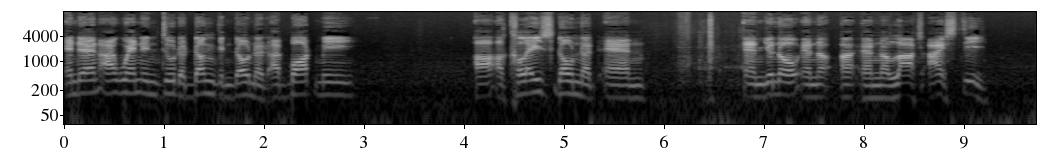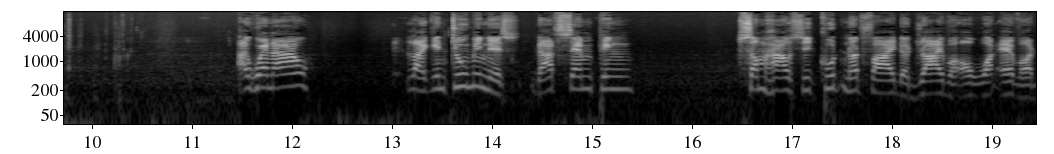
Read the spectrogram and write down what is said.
And then I went into the Dunkin' Donut. I bought me uh, a glazed donut and and you know and uh, and a large iced tea. I went out like in two minutes, that same ping, somehow she could not find the driver or whatever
